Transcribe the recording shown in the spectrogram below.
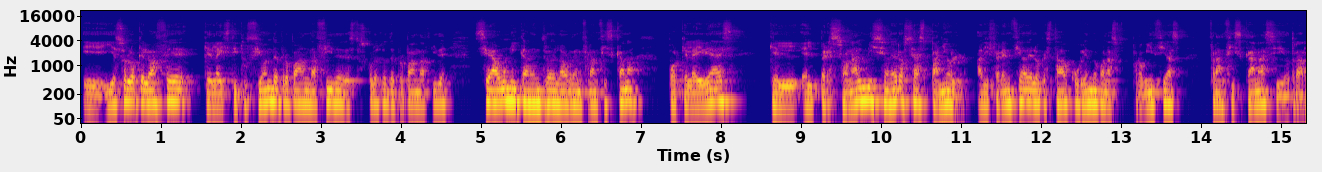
Y, eso es lo que lo hace que la institución de propaganda FIDE, de estos colegios de propaganda FIDE, sea única dentro de la orden franciscana, porque la idea es que el, personal misionero sea español, a diferencia de lo que estaba ocurriendo con las provincias franciscanas y otras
